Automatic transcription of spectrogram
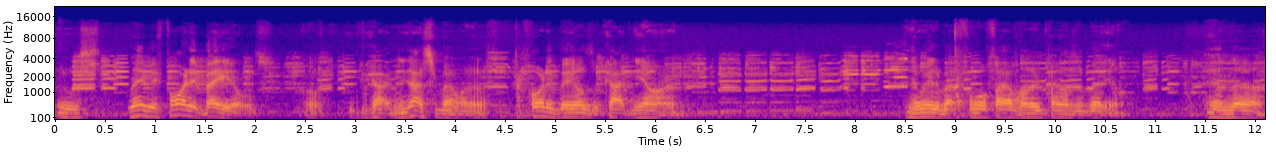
It was maybe 40 bales of cotton. That's about what it was. 40 bales of cotton yarn. And they weighed about four or 500 pounds a bale. And uh,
